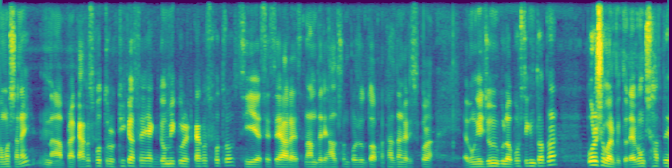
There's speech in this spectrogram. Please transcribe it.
সমস্যা নাই। না আপনার কাগজপত্র ঠিক আছে একদম ইকুরেট কাগজপত্র। সিএসএস আর এস নামদারি হালসন পর্যন্ত আপনার খাজনা খারিজ করা। এবং এই জমিগুলো পড়ছে কিন্তু আপনার পৌরসভার ভিতরে এবং সাথে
